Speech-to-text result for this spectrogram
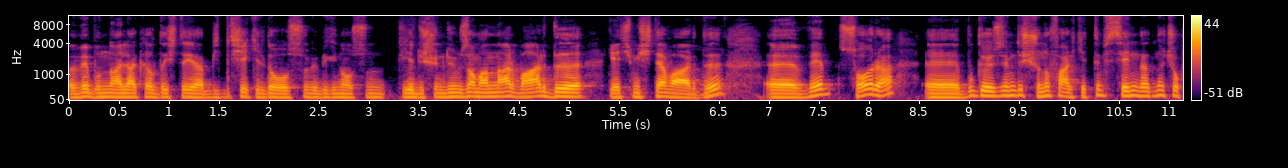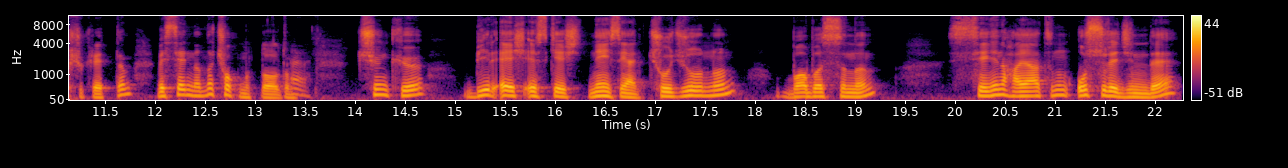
Ve bununla alakalı da işte ya bir bir şekilde olsun ve bir gün olsun diye düşündüğüm zamanlar vardı. Geçmişte vardı. Ee, ve sonra e, bu gözlemde şunu fark ettim. Senin adına çok şükrettim ve senin adına çok mutlu oldum. Evet. Çünkü bir eş, eski eş neyse yani çocuğunun babasının senin hayatının o sürecinde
